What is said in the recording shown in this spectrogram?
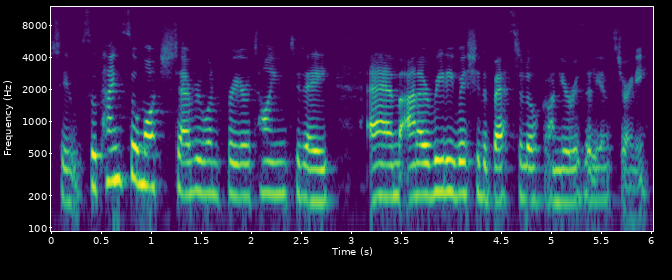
too. So thanks so much to everyone for your time today, um, and I really wish you the best of luck on your resilience journey.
